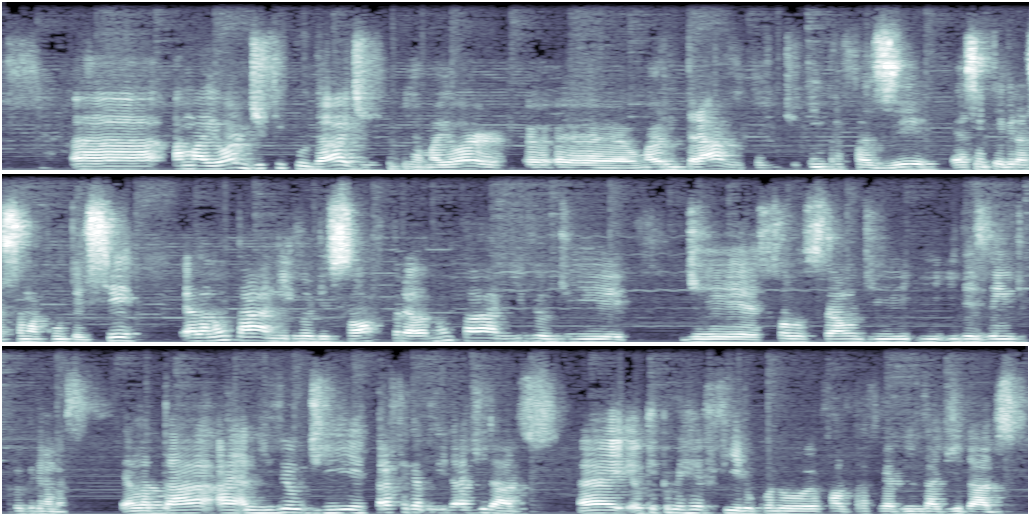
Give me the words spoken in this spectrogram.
a, a maior dificuldade e a maior, é, é, o maior entrave que a gente tem para fazer essa integração acontecer, ela não está a nível de software, ela não está a nível de, de solução de, e, desenho de programas. Ela está a nível de trafegabilidade de dados. É, o que, que eu me refiro quando eu falo trafegabilidade de dados?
